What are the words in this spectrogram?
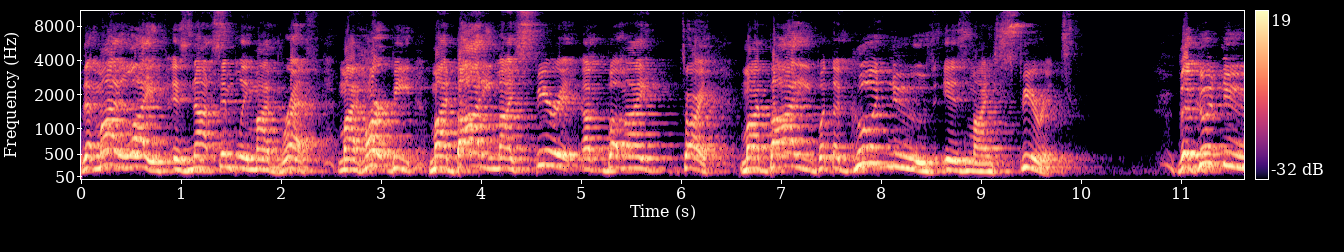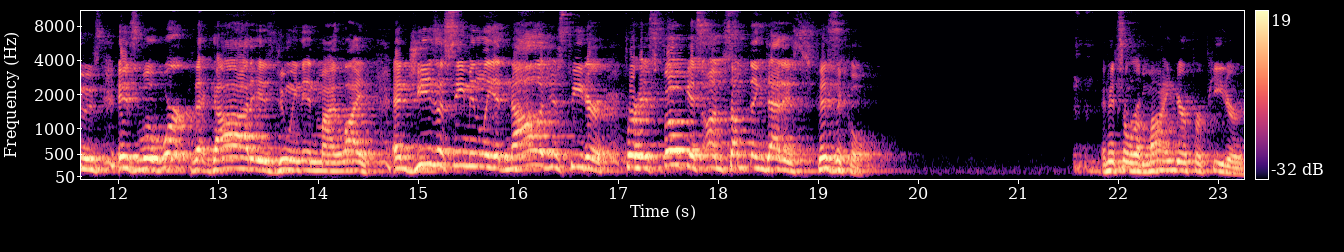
that my life is not simply my breath, my heartbeat, my body, my spirit, uh, but my, sorry, my body, but the good news is my spirit. The good news is the work that God is doing in my life. And Jesus seemingly acknowledges Peter for his focus on something that is physical. And it's a reminder for Peter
